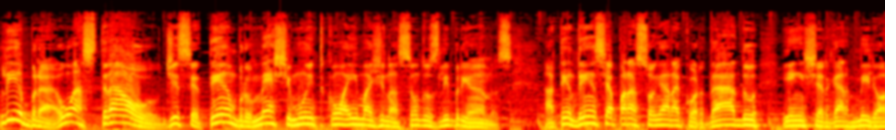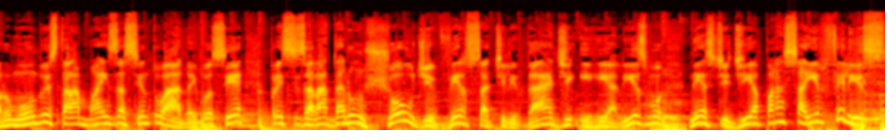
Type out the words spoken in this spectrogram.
Libra, o astral de setembro mexe muito com a imaginação dos librianos. A tendência para sonhar acordado e enxergar melhor o mundo estará mais acentuada e você precisará dar um show de versatilidade e realismo neste dia para sair feliz.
